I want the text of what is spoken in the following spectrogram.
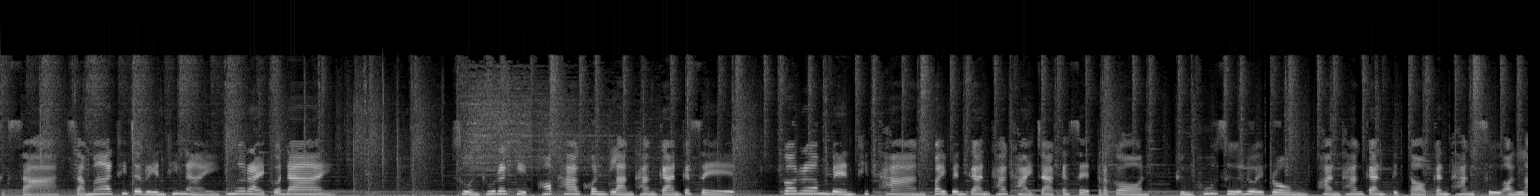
ศึกษาสามารถที่จะเรียนที่ไหนเมื่อไรก็ได้ ส่วนธุรกิจพ่อค้าคนกลางทางการเกษตร ก็เริ่มเบนทิศทางไปเป็นการค้าขายจากเกษตรกร ถึงผู้ซื้อโดยตรง ผ่านทางการติดต่อกันทางสื่อออนไล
